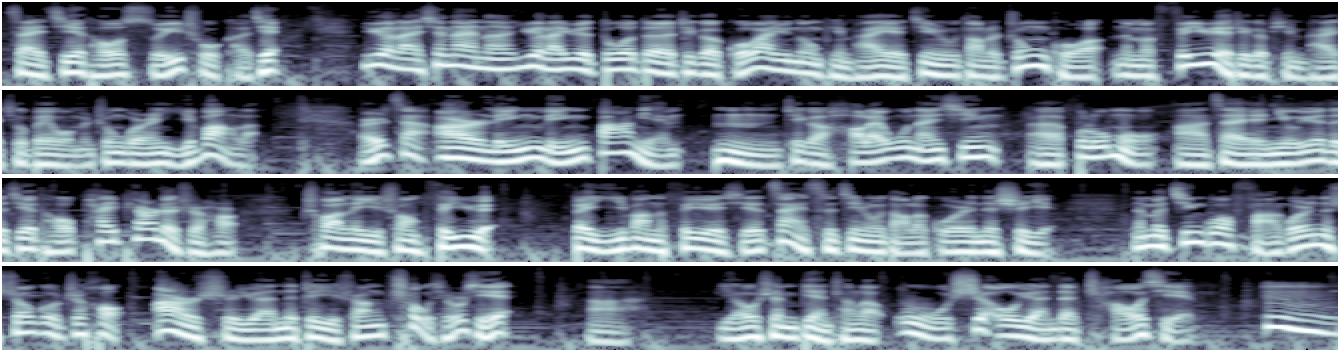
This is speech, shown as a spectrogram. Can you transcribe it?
在街头随处可见。越来现在呢，越来越多的这个国外运动品牌也进入到了中国，那么飞跃这个品牌就被我们中国人遗忘了。而在二零零八年，嗯，这个好莱坞男星呃布鲁姆啊，在纽约的街头拍片的时候，穿了一双飞跃，被遗忘的飞跃鞋再次进入到了国人的视野。那么经过法国人的收购之后，二十元的这一双臭球鞋啊，摇身变成了五十欧元的潮鞋。嗯，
